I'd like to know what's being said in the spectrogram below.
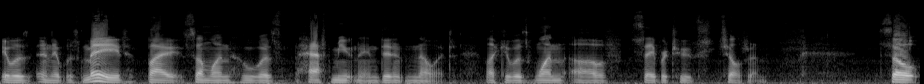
It was and it was made by someone who was half mutant and didn't know it. Like it was one of Sabretooth's children. So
